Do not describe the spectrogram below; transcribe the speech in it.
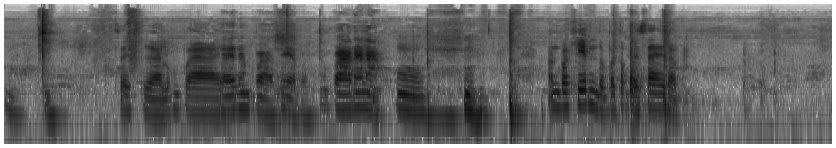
อืมอืมใส่เกลือลงไปใส่น้ำปลาแซ่บอะน้ำปลาได้น่ะ อืมมันบะเค็มแต่ไม่ต้องไปใส่ดอกอืม เด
